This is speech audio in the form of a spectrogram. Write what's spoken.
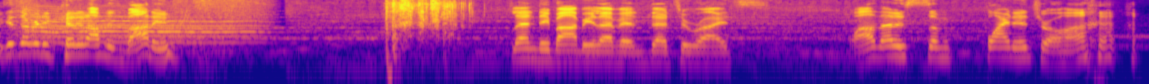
you guys already cut it off his body. Slendy Bobby 11, dead to rights. Wow, that is some quite intro, huh?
